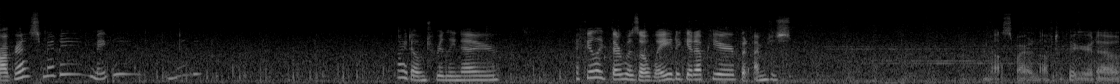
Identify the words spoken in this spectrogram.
Progress maybe? Maybe? Maybe? I don't really know. I feel like there was a way to get up here, but I'm just not smart enough to figure it out.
